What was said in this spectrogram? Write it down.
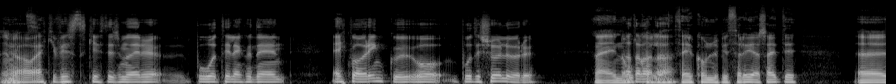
Já, ekki fyrst skipti sem þeir eru búið til einhvern veginn eitthvað á ringu og búið til söluveru. Nei, nákvæmlega, þeir komin upp í þriða sæti. Uh,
